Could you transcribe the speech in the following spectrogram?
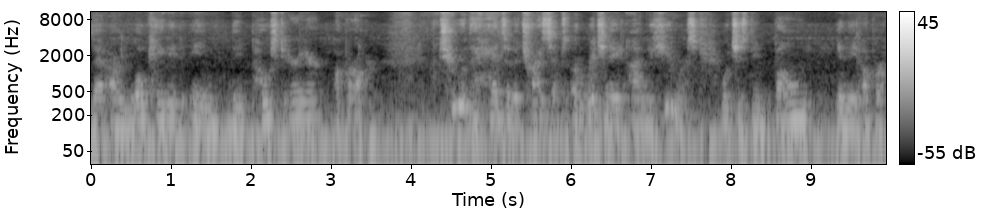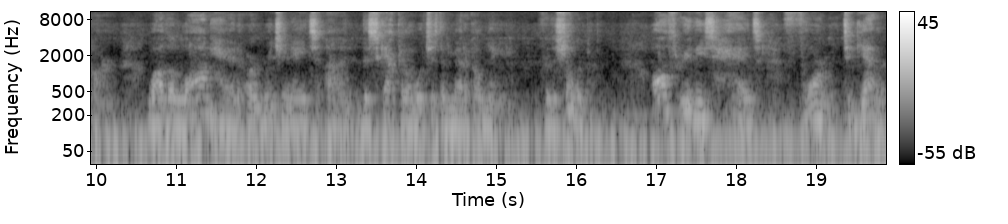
that are located in the posterior upper arm. Two of the heads of the triceps originate on the humerus, which is the bone in the upper arm, while the long head originates on the scapula, which is the medical name for the shoulder blade. All three of these heads form together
